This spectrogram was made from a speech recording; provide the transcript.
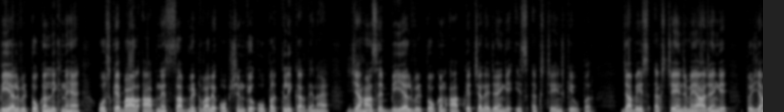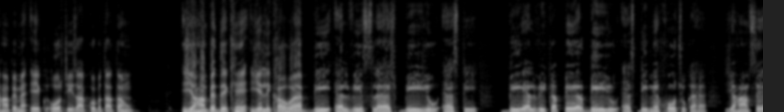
BLV टोकन लिखने हैं। उसके बाद आपने सबमिट वाले ऑप्शन के ऊपर क्लिक कर देना है। यहाँ से BLV टोकन आपके चले जाएँगे इस एक्सचेंज के ऊपर। जब इस एक्सचेंज में आ जाएँगे तो यहाँ पे मैं एक और चीज़ आपको बताता हूँ। यहाँ पे देखें ये लिखा हुआ है B L V slash B U S T B L V का pair B U S D में हो चुका है। यहाँ से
